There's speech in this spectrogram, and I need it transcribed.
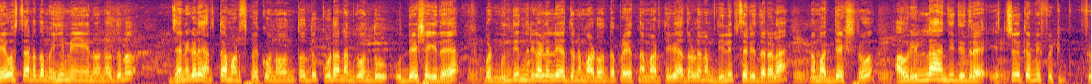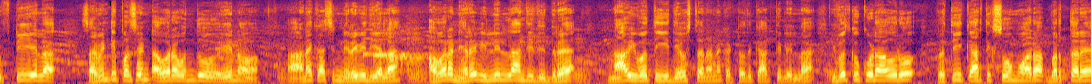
ದೇವಸ್ಥಾನದ ಮಹಿಮೆ ಏನು ಅನ್ನೋದನ್ನು ಜನಗಳಿಗೆ ಅರ್ಥ ಮಾಡಿಸ್ಬೇಕು ಅನ್ನೋವಂಥದ್ದು ಕೂಡ ನಮಗೆ ಒಂದು ಉದ್ದೇಶ ಇದೆ. ಬಟ್ ಮುಂದಿನ ದಿನಗಳಲ್ಲಿ ಅದನ್ನು ಮಾಡುವಂಥ ಪ್ರಯತ್ನ ಮಾಡ್ತೀವಿ. ಅದರೊಳಗೆ ನಮ್ಮ ದಿಲೀಪ್ ಸರ್ ಇದ್ದಾರಲ್ಲ, ನಮ್ಮ ಅಧ್ಯಕ್ಷರು, ಅವ್ರು ಇಲ್ಲ ಅಂದಿದ್ದಿದ್ರೆ ಹೆಚ್ಚು ಕಮ್ಮಿ ಫಿಫ್ಟಿ ಫಿಫ್ಟಿ ಇಲ್ಲ, ಸೆವೆಂಟಿ ಪರ್ಸೆಂಟ್ ಅವರ ಒಂದು ಏನು ಹಣಕಾಸಿನ ನೆರವಿದೆಯಲ್ಲ, ಅವರ ನೆರವು ಇಲ್ಲಿಲ್ಲ ಅಂದಿದ್ದಿದ್ರೆ ನಾವು ಇವತ್ತು ಈ ದೇವಸ್ಥಾನನ ಕಟ್ಟೋದಕ್ಕೆ ಆಗ್ತಿರ್ಲಿಲ್ಲ. ಇವತ್ತು ಕೂಡ ಅವರು ಪ್ರತಿ ಕಾರ್ತಿಕ್ ಸೋಮವಾರ ಬರ್ತಾರೆ.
